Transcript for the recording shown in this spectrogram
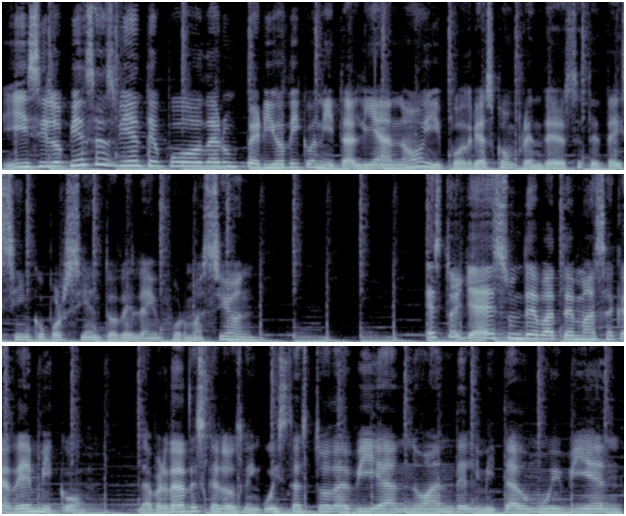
Y si lo piensas bien, te puedo dar un periódico en italiano y podrías comprender el 75% de la información. Esto ya es un debate más académico. La verdad es que los lingüistas todavía no han delimitado muy bien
